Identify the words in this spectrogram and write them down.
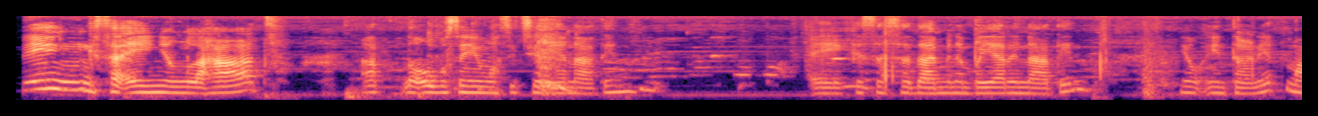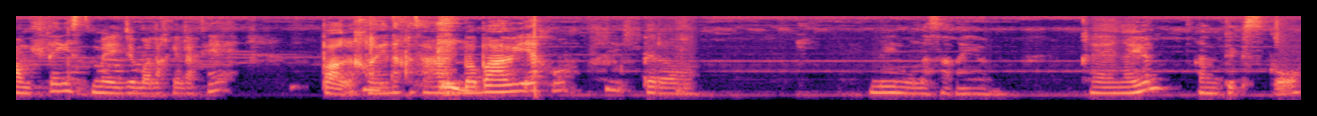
Ding sa inyong lahat. At naubos na yung mga sitsiriya natin. Eh, kasi sa dami ng bayarin natin, yung internet, monthly is medyo malaki-laki. Pag ako ay nakasahod, babawi ako. Pero, hindi muna sa ngayon. Kaya ngayon, ang tips ko,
